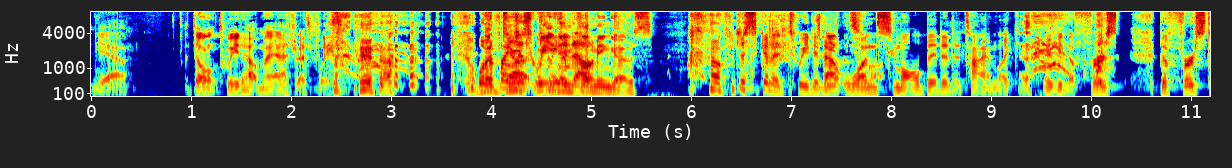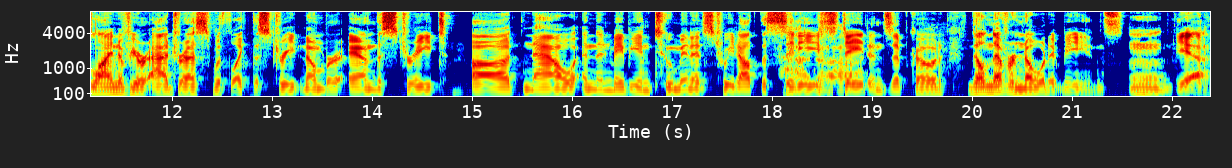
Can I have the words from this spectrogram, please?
Yeah. Don't tweet out my address, please. What but if I do just tweet tweet him it out? Flamingos. I'm just gonna tweet it out Jesus one fuck. small bit at a time, like maybe the first the first line of your address with like the street number and the street uh now, and then maybe in two minutes tweet out the city, Ah. state, and zip code. They'll never know what it means. Mm, yeah,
